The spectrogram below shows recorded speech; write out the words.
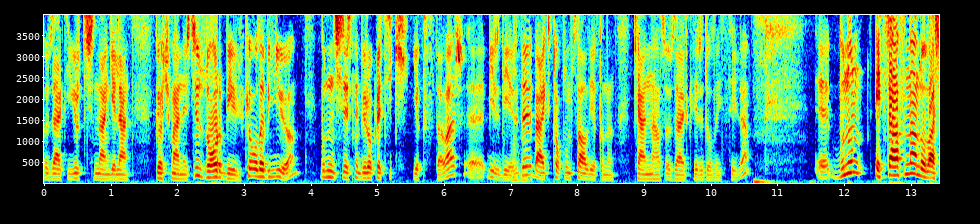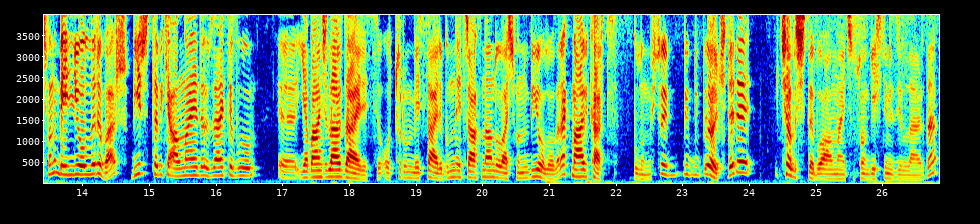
özellikle yurt dışından gelen göçmenler için zor bir ülke olabiliyor. Bunun içerisinde bürokratik yapısı da var. E, bir diğeri de belki toplumsal yapının kendine has özellikleri dolayısıyla. E, bunun etrafından dolaşmanın belli yolları var. Bir tabii ki Almanya'da özellikle bu e, yabancılar dairesi, oturum vesaire bunun etrafından dolaşmanın bir yolu olarak mavi kart bulunmuştu ve bir, bir, bir ölçüde de çalıştı bu Almanya için son geçtiğimiz yıllarda.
